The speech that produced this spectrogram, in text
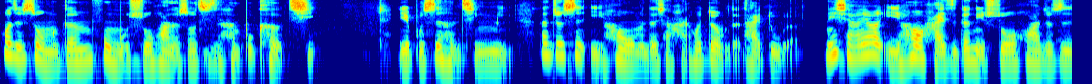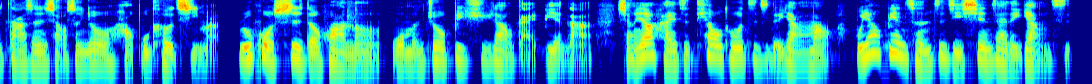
或者是我们跟父母说话的时候其实很不客气，也不是很亲密，那就是以后我们的小孩会对我们的态度了。你想要以后孩子跟你说话就是大声小声又好不客气嘛？如果是的话呢，我们就必须要改变啊！想要孩子跳脱自己的样貌，不要变成自己现在的样子，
